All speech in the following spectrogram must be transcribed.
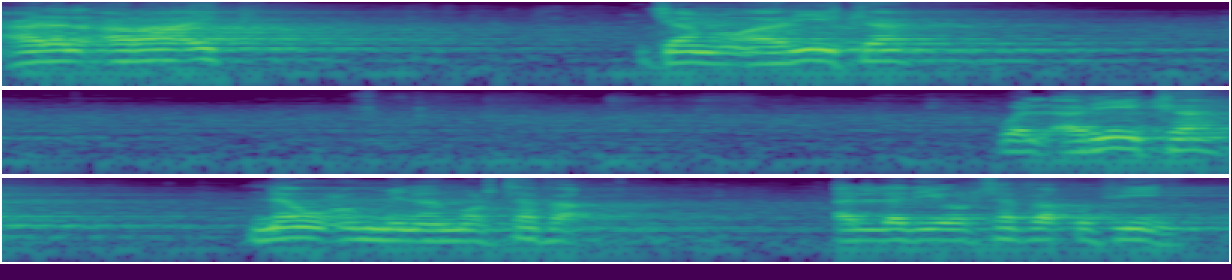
على الأرائك جمع أريكة والأريكة نوع من المرتفق الذي يرتفق فيه.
